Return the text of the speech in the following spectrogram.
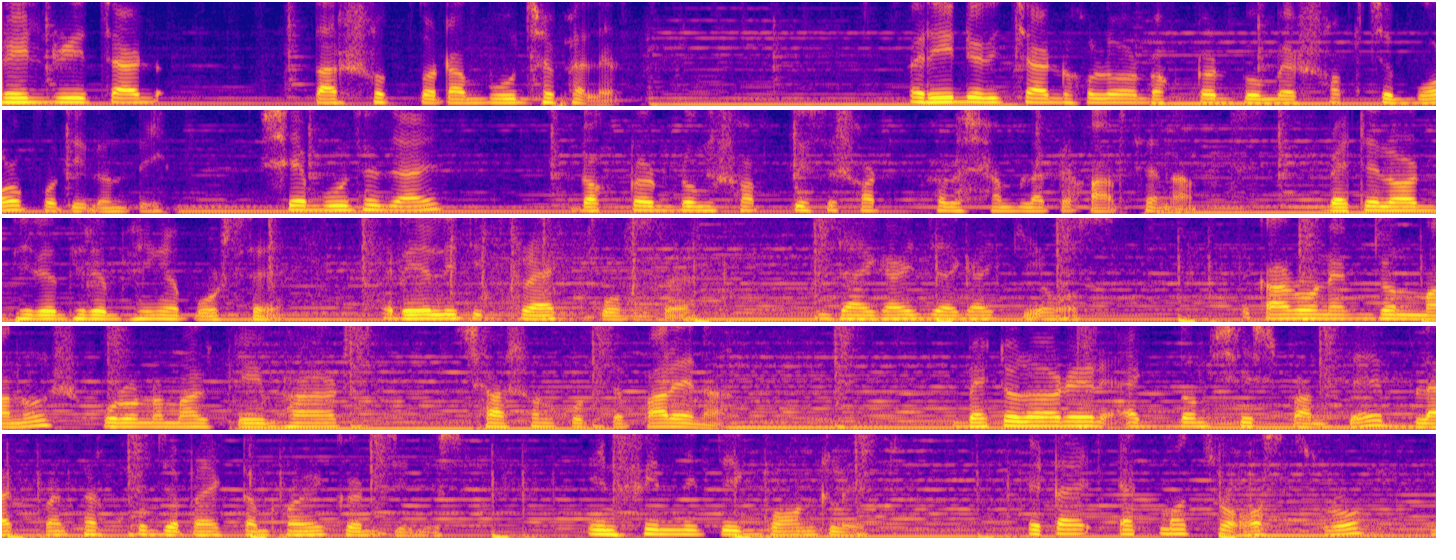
রিড রিচার্ড তার সত্যটা বুঝে ফেলেন রিড রিচার্ড হলো ডক্টর ডুমের সবচেয়ে বড় প্রতিদ্বন্দ্বী। সে বুঝে যায়, ডক্টর ডুম সব কিছু সঠিকভাবে সামলাতে পারছে না। ব্যাটেলর ধীরে ধীরে ভেঙে পড়ছে। রিয়েলিটি ক্র্যাক করছে। জায়গায় জায়গায় কেওস কারণ একজন মানুষ পুরনো মাল্টিভার্স শাসন করতে পারে না। ব্যাটেলরের একদম শেষ প্রান্তে ব্ল্যাক প্যান্থার খুঁজে পায় একটা ভয়ঙ্কর জিনিস, ইনফিনিটি গন্টলেট। এটাই একমাত্র অস্ত্র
